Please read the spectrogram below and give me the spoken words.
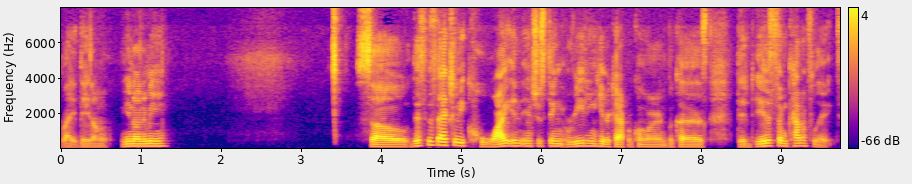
Like they don't, you know what I mean? So this is actually quite an interesting reading here, Capricorn, because there is some conflict.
